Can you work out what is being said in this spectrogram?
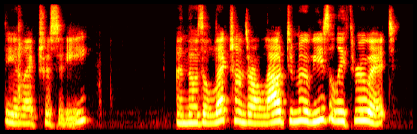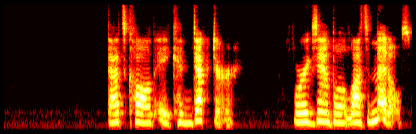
the electricity and those electrons are allowed to move easily through it, that's called a conductor. For example, lots of metals.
